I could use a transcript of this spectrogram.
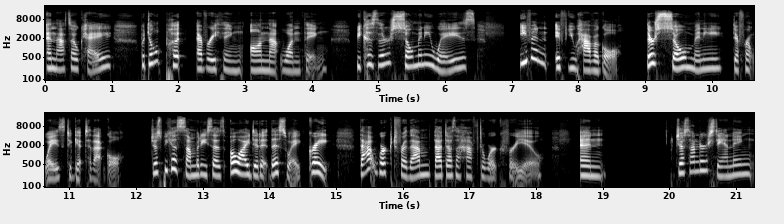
and that's okay, but don't put everything on that one thing because there's so many ways, even if you have a goal, there's so many different ways to get to that goal. Just because somebody says, Oh, I did it this way, great. That worked for them. That doesn't have to work for you. And just understanding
